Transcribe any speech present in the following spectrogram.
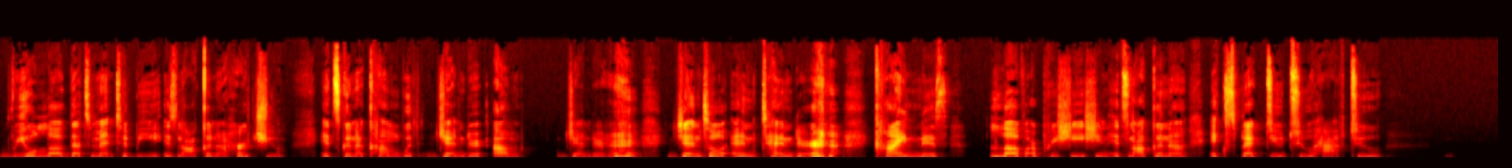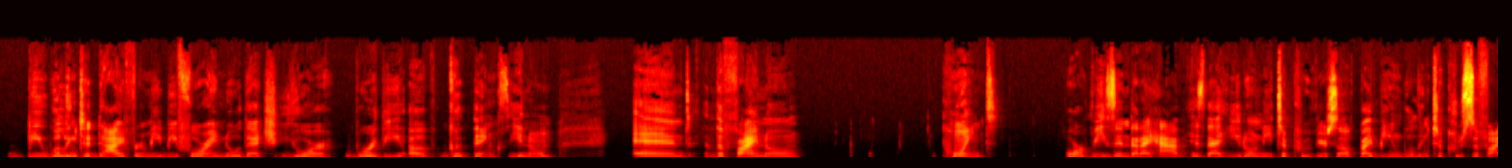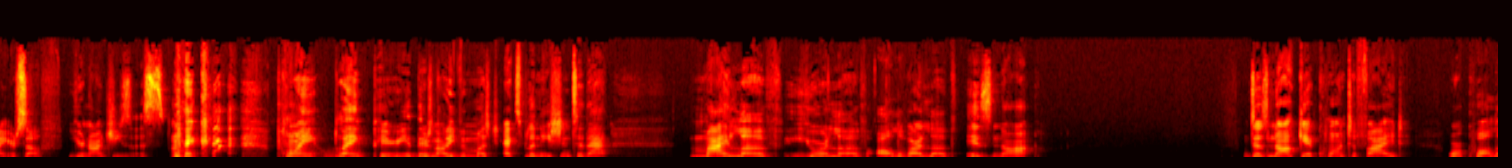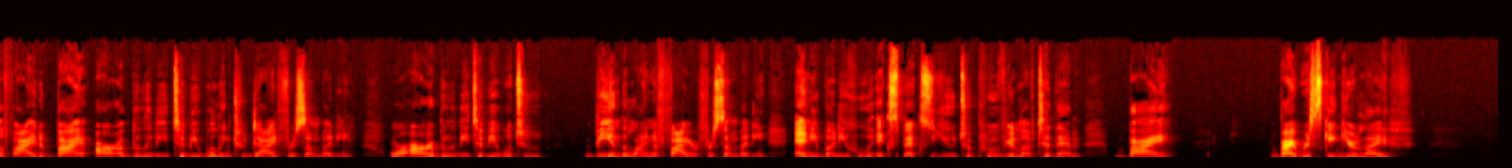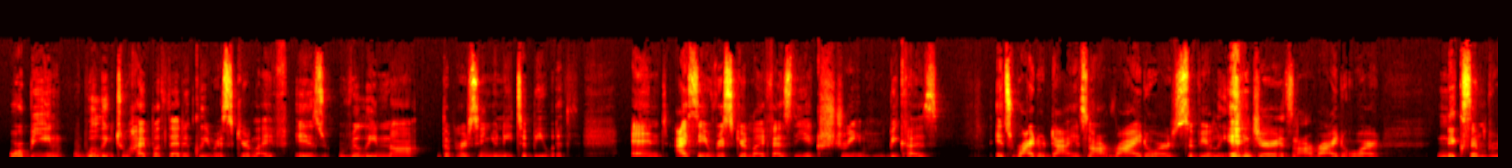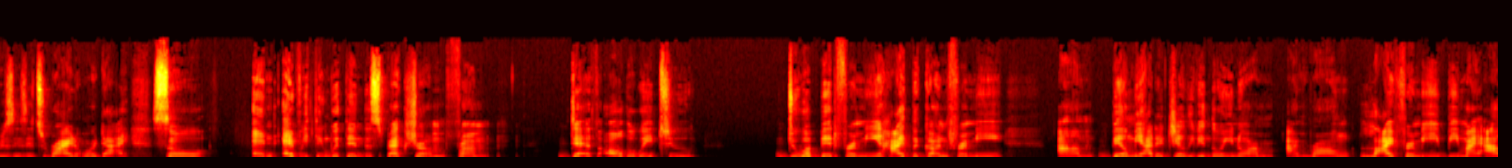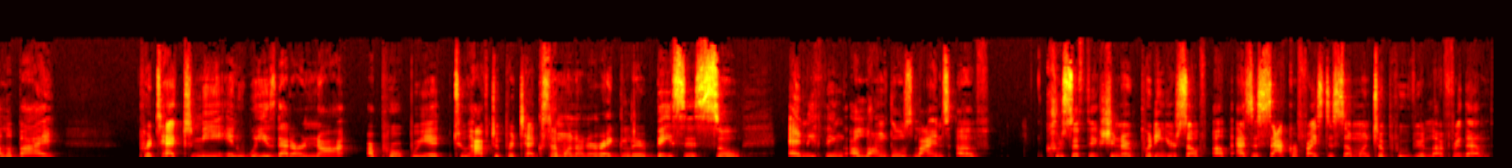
Real love that's meant to be is not going to hurt you. It's going to come with gender um gender gentle and tender kindness love appreciation. It's not going to expect you to have to be willing to die for me before I know that you're worthy of good things, you know? And the final point or reason that I have is that you don't need to prove yourself by being willing to crucify yourself. You're not Jesus. like, point blank, period. There's not even much explanation to that. My love, your love, all of our love is not, does not get quantified or qualified by our ability to be willing to die for somebody or our ability to be able to be in the line of fire for somebody. Anybody who expects you to prove your love to them by by risking your life or being willing to hypothetically risk your life is really not the person you need to be with. And I say risk your life as the extreme because it's ride or die. It's not ride or severely injure. It's not ride or nicks and bruises. It's ride or die. So, and everything within the spectrum from death all the way to do a bid for me, hide the gun for me, um, bail me out of jail even though you know I'm I'm wrong, lie for me, be my alibi, protect me in ways that are not appropriate to have to protect someone on a regular basis. So anything along those lines of crucifixion or putting yourself up as a sacrifice to someone to prove your love for them,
